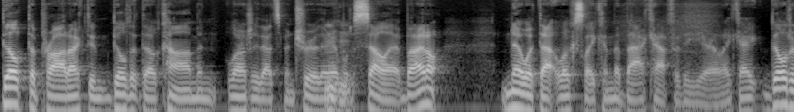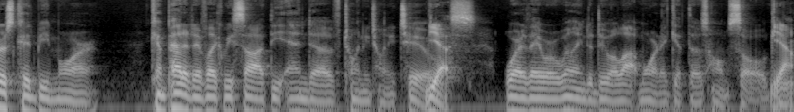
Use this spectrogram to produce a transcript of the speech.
built the product and build it, they'll come. And largely that's been true. They're Mm-hmm. able to sell it. But I don't know what that looks like in the back half of the year. Like I, builders could be more competitive, like we saw at the end of 2022, yes, where they were willing to do a lot more to get those homes sold. yeah.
